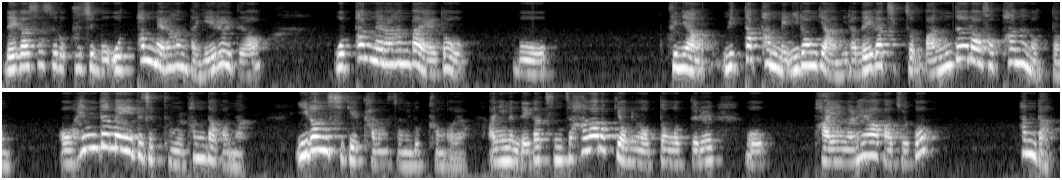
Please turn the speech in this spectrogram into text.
내가 스스로 굳이 뭐 옷 판매를 한다. 예를 들어 옷 판매를 한다 해도 뭐 그냥 위탁 판매 이런 게 아니라 내가 직접 만들어서 파는 어떤 어, 핸드메이드 제품을 판다거나 이런 식일 가능성이 높은 거예요. 아니면 내가 진짜 하나밖에 없는 어떤 것들을 뭐 바잉을 해와가지고 한다.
